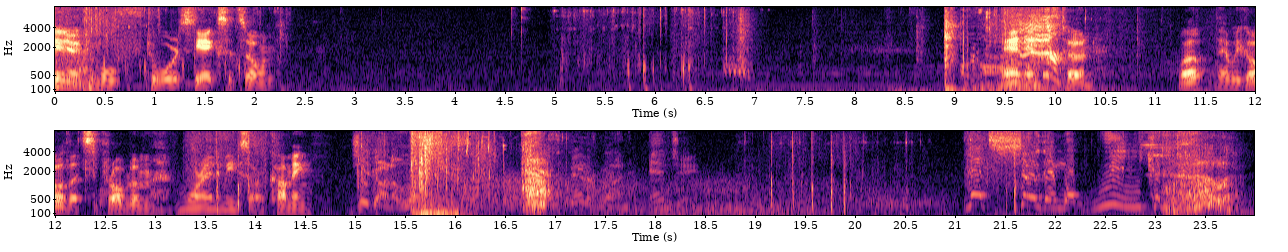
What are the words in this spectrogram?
Continuing to move towards the exit zone. And end of turn. Well, there we go. That's the problem. More enemies are coming. You're gonna. Better run, NJ. Let's show them what we can do.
